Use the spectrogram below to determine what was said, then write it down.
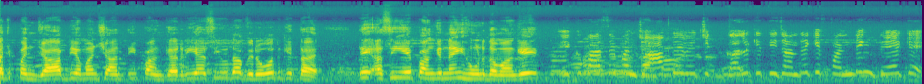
ਅੱਜ ਪੰਜਾਬ ਦੀ ਅਮਨ ਸ਼ਾਂਤੀ ਭੰਗ ਕਰ ਰਹੀ ਹੈ, ਅਸੀਂ ਉਹਦਾ ਵਿਰੋਧ ਕੀਤਾ ਹੈ। ਤੇ ਅਸੀਂ ਇਹ ਭੰਗ ਨਹੀਂ ਹੋਣ ਦੇਵਾਂਗੇ। ਇੱਕ ਪਾਸੇ ਪੰਜਾਬ ਦੇ ਵਿੱਚ ਗੱਲ ਕੀਤੀ ਜਾਂਦੀ ਕਿ ਫੰਡਿੰਗ ਦੇ ਕੇ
